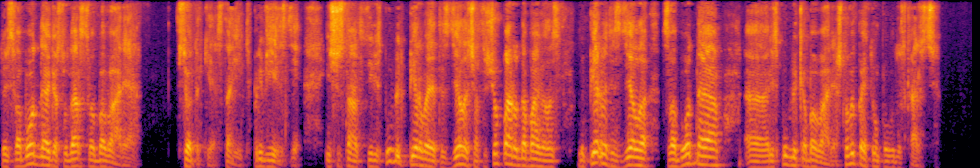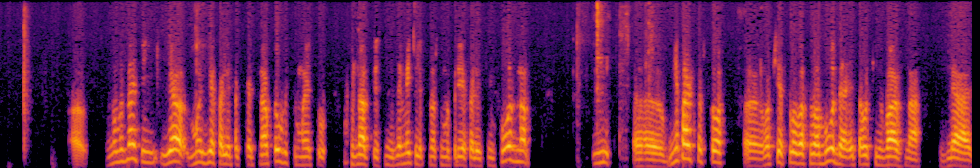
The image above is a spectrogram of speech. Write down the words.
то есть свободное государство Бавария все-таки стоит при въезде из 16 республик. Первое это сделала, сейчас еще пару добавилось, но первое это сделала свободная э, республика Бавария. Что вы по этому поводу скажете? Ну, вы знаете, я, мы ехали, так сказать, на автобусе, мы эту надпись не заметили, потому что мы приехали очень поздно. И э, мне кажется, что э, вообще слово «свобода» это очень важно для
